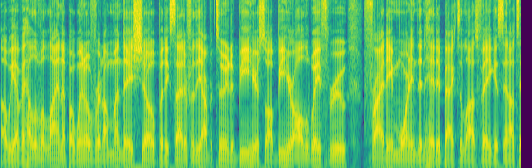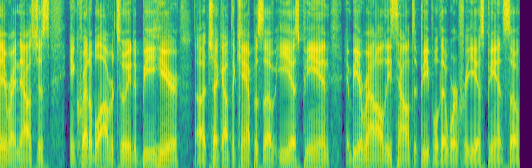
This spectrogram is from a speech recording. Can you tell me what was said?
Uh, we have a hell of a lineup. I went over it on Monday's show, but excited for the opportunity to be here. So I'll be here all the way through Friday morning, then headed back to Las Vegas. And I'll tell you right now, it's just incredible opportunity to be here, uh, check out the campus of ESPN, and be around all these talented people that work for ESPN. So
